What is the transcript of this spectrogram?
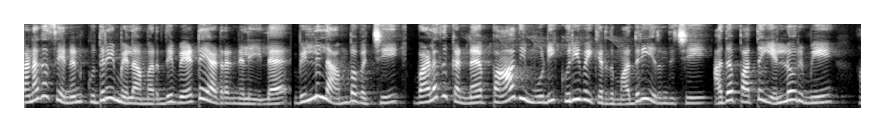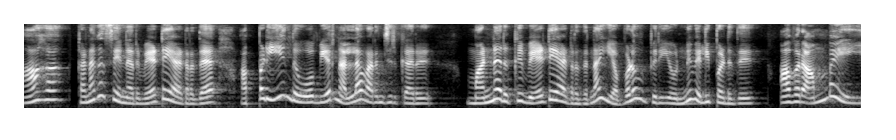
கனகசேனன் குதிரை மேல அமர்ந்து வேட்டையாடுற நிலையில வில்லுல அம்ப வச்சு வலது கண்ணை பாதி மூடி குறி வைக்கிறது மாதிரி இருந்துச்சு. அதை பார்த்த எல்லோருமே ஆஹா கனகசேனர் வேட்டையாடுறத அப்படியே இந்த ஓவியர் நல்லா வரைஞ்சிருக்காரு. மன்னருக்கு வேட்டையாடுறதுனா எவ்வளவு பெரியொன்னு வெளிப்படுது? அவர் அம்பை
